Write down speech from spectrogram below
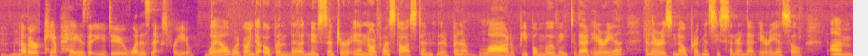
mm-hmm. other campaigns that you do. What is next for you? Well, we're going to open the new center in Northwest Austin. There have been a lot of people moving to that area, and there is no pregnancy center in that area. So I'm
